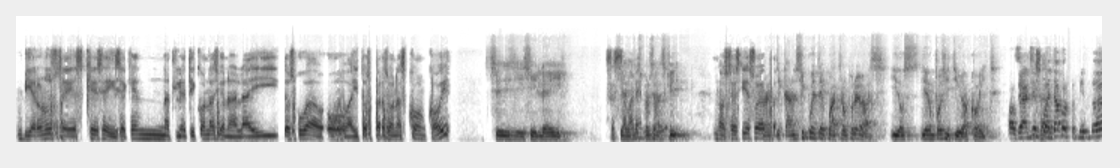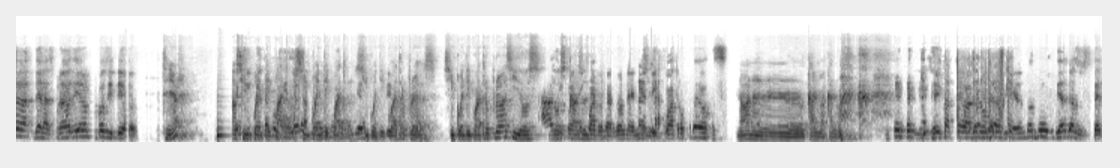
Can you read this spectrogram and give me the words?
¿Vieron ustedes que se dice que en Atlético Nacional hay dos jugadores o hay dos personas con COVID? Sí, sí, sí, leí. Se está personas que no sé si eso es. Practicaron 54 pruebas y dos dieron positivo a COVID. O sea, el 50% de, las pruebas dieron positivo. Señor. No, 54, 54, 54 pruebas. 54 pruebas y dos, ah, dos 54, casos. Perdón, 24 pruebas. No, no, no, no, calma, calma. Está peor de números que. Dos días me asusté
